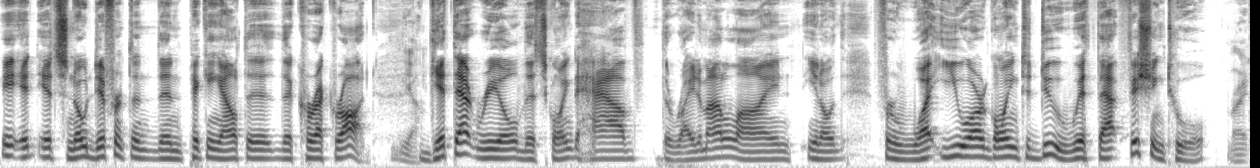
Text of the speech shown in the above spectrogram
it, it, it's no different than, than picking out the, the correct rod. Yeah. Get that reel that's going to have the right amount of line, you know, for what you are going to do with that fishing tool. Right.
